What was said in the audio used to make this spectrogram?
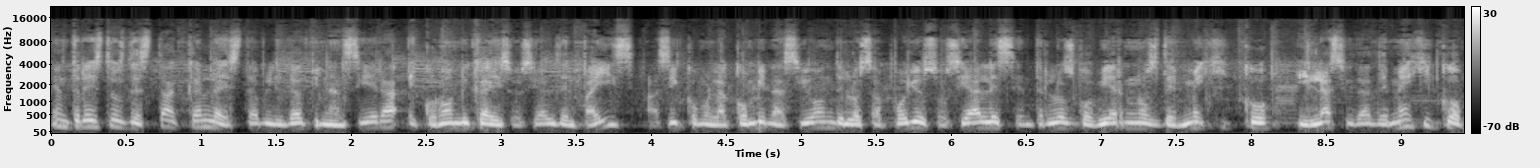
Entre estos destacan la estabilidad financiera, económica y social del país, así como la combinación de los apoyos sociales entre los gobiernos de México y la Ciudad de México,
